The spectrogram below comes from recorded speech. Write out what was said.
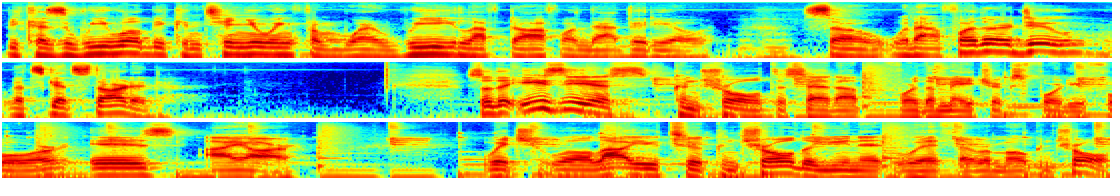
because we will be continuing from where we left off on that video. Mm -hmm. So without further ado, let's get started. So the easiest control to set up for the Matrix 44 is IR, which will allow you to control the unit with a remote control.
